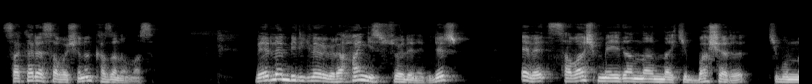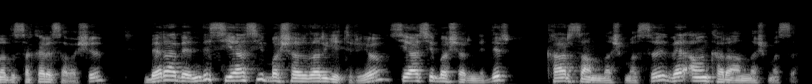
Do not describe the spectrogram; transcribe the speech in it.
Sakarya Savaşı'nın kazanılması. Verilen bilgilere göre hangisi söylenebilir? Evet, savaş meydanlarındaki başarı ki bunun adı Sakarya Savaşı beraberinde siyasi başarıları getiriyor. Siyasi başarı nedir? Kars Anlaşması ve Ankara Anlaşması.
